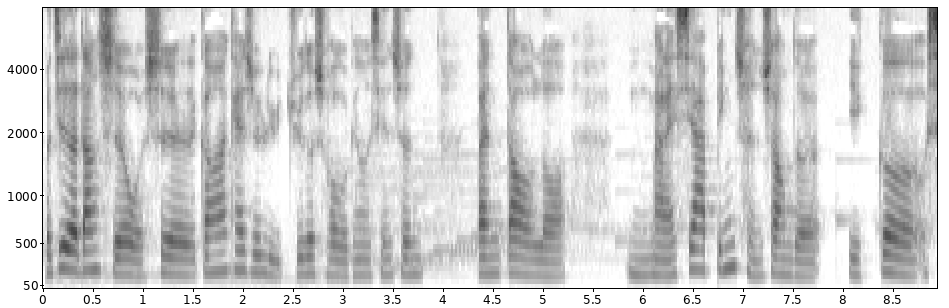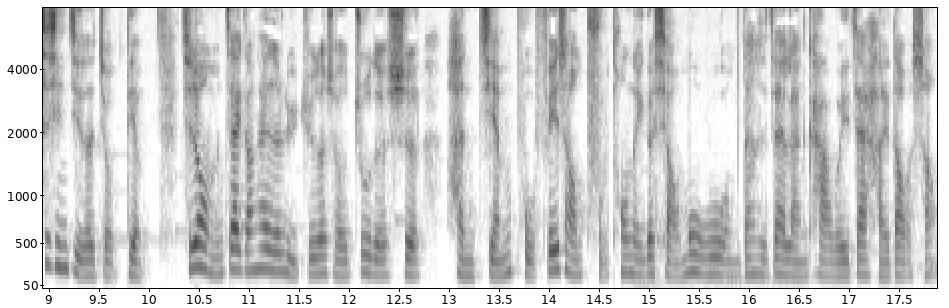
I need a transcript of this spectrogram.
我记得当时我是刚刚开始旅居的时候，我跟我先生搬到了嗯马来西亚槟城上的。一个四星级的酒店，其实我们在刚开始旅居的时候住的是很简朴、非常普通的一个小木屋。我们当时在兰卡威，在海岛上。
